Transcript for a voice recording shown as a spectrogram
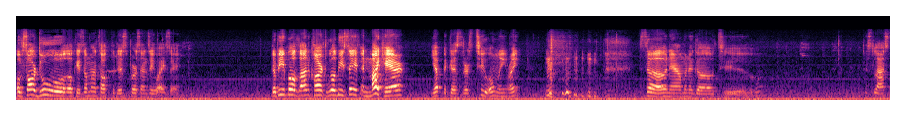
of Sardul. Okay, so I'm gonna talk to this person and see what I say. The people of Landcart will be safe in my care. Yep, because there's two only, right? So now I'm gonna go to last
